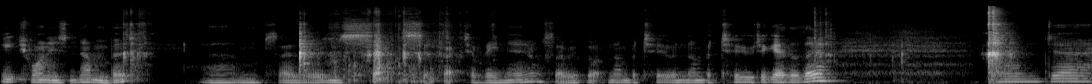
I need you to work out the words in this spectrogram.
Each one is numbered um, so they're in sets effectively now. So we've got number two and number two together there. And uh,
